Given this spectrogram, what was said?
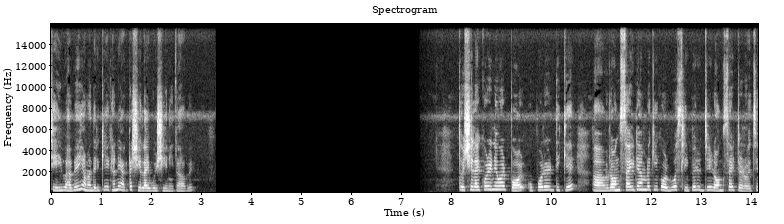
সেইভাবেই আমাদেরকে এখানে একটা সেলাই বসিয়ে নিতে হবে। তো সেলাই করে নেওয়ার পর উপরের দিকে রং সাইডে আমরা কি করব? স্লিপের যে রং সাইডটা রয়েছে,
